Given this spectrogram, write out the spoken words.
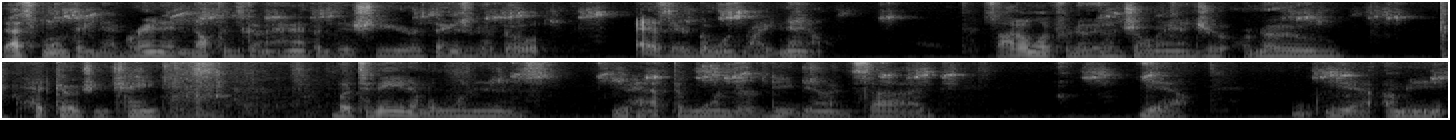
That's one thing. Now, granted, nothing's going to happen this year. Things are going to go as they're going right now. So I don't look for no general manager or no head coaching changes. But to me, number one is you have to wonder deep down inside. Yeah, yeah. I mean,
